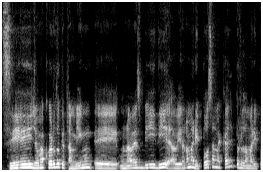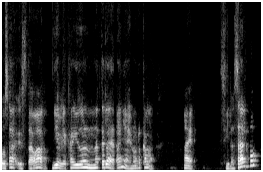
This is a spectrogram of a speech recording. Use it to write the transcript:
Sí, yo me acuerdo que también eh, una vez vi, había una mariposa en la calle, pero la mariposa estaba, y había caído en una tela de araña y no recamo. si la salvo,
